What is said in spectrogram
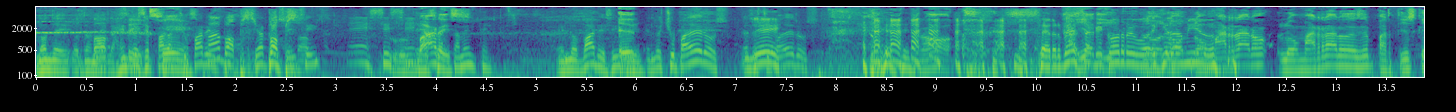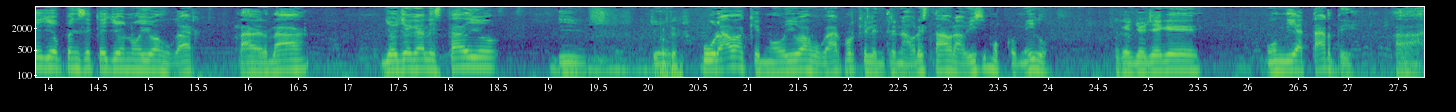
Donde, donde la gente sí. se para Sí. a chupar. el- Pops, pops. Sí, sí. Eh, sí, sí. bares. Exactamente. En los bares, sí, Eh. en los chupaderos, en los chupaderos. No. Cerveza Ayer que corre, güey, lo, que da miedo. lo más raro, lo más raro de ese partido es que yo pensé que yo no iba a jugar. La verdad, yo llegué al estadio y yo juraba que no iba a jugar porque el entrenador estaba bravísimo conmigo. Porque yo llegué un día tarde, a-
